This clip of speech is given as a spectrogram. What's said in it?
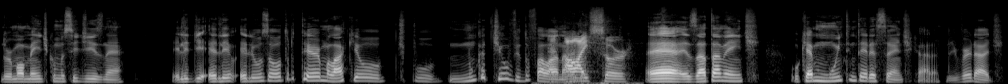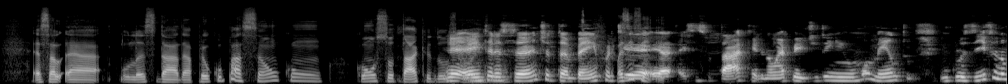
Normalmente como se diz, né? Ele, ele, ele usa outro termo lá que eu, tipo, nunca tinha ouvido falar, nada. Ai, sir. É, exatamente. O que é muito interessante, cara, de verdade. Essa, ah, o lance da, da preocupação com, com o sotaque dos É, é né? interessante também, porque enfim. é- esse sotaque ele não é perdido em nenhum momento. Inclusive no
